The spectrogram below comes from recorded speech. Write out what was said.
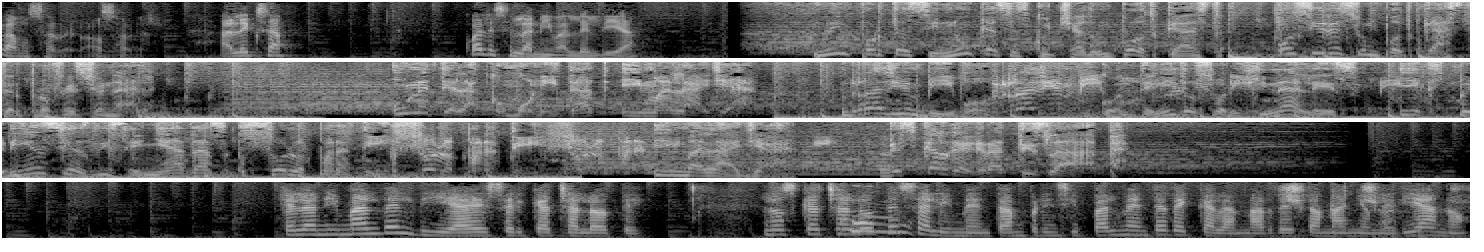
vamos a ver, vamos a ver. Alexa, ¿cuál es el animal del día? No importa si nunca has escuchado un podcast o si eres un podcaster profesional. Únete a la comunidad Himalaya. Radio en vivo. Radio en vivo. Contenidos originales y experiencias diseñadas solo para ti. Solo para ti. Himalaya. Descarga gratis la app. El animal del día es el cachalote. Los cachalotes se alimentan principalmente de calamar de tamaño mediano,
